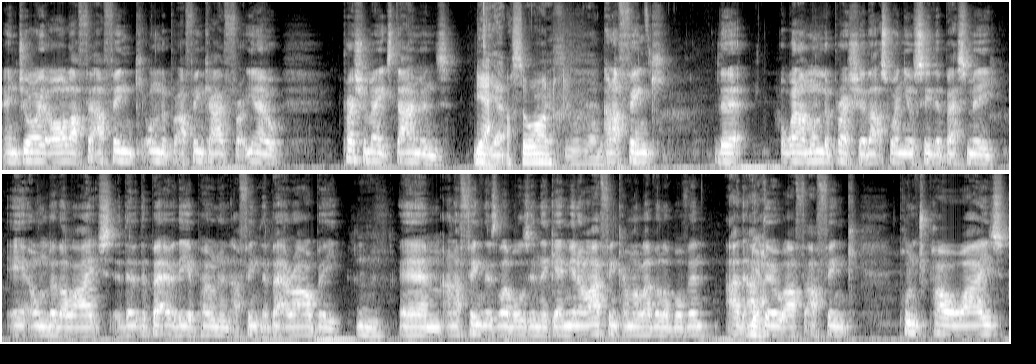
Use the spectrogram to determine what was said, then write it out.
enjoy it all. I, th- I think under I think I you know pressure makes diamonds, yeah, Yeah. that's the one. That's a good one. and I think that when I'm under pressure, that's when you'll see the best me i- under the lights. The, the better the opponent, I think the better I'll be. Um, and I think there's levels in the game. You know, I think I'm a level above him. I, I Yeah. do. I, I think punch power wise,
